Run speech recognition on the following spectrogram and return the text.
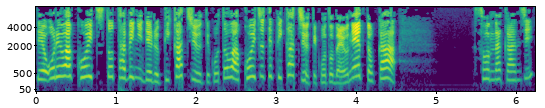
で、俺はこいつと旅に出るピカチュウってことは、こいつってピカチュウってことだよね、とか、そんな感じ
